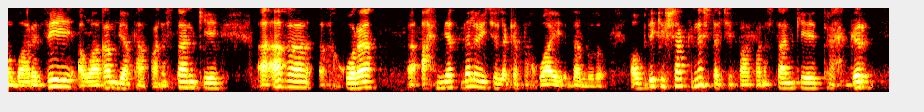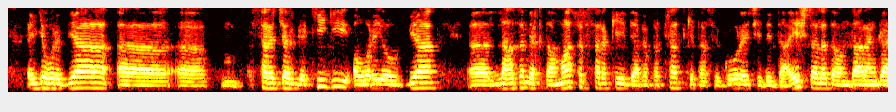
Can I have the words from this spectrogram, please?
مبارزې او هغه بیا په افغانستان کې هغه خورا اهمیت نه لري چې لکه پخوای درلودو او په دې کې شک نشته چې په افغانستان کې ترهګر یو ور بیا سره جرګه کیږي او ور یو بیا لازم اقدامات تر سره کوي دغه په ترڅ کې تاسو ګورئ چې د داعش ډله د همدارنګه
